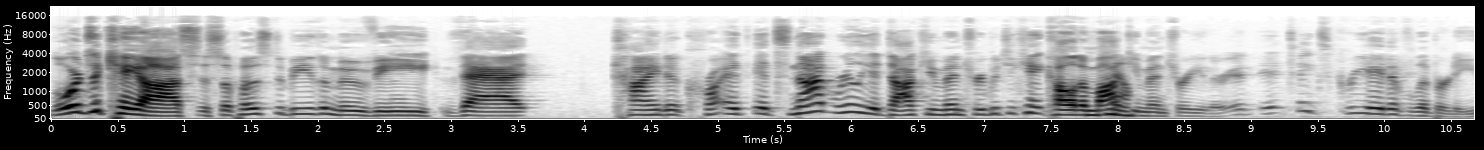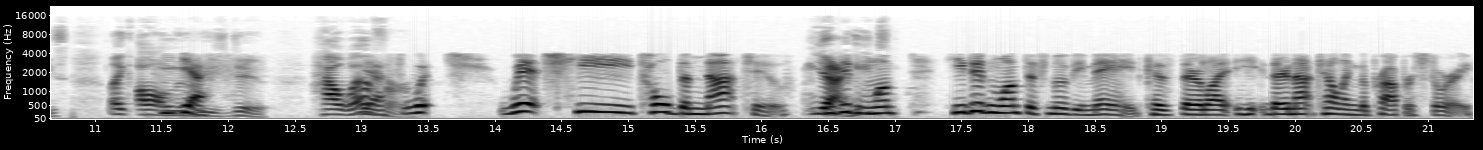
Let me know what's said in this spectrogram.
Lords of Chaos is supposed to be the movie that kind of it, it's not really a documentary, but you can't call it a mockumentary either. It, it takes creative liberties, like all movies Yes. do. However, Yes, which which he told them not to. Yeah, he didn't he- want he didn't want this movie made because they're like he, they're not telling the proper story.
